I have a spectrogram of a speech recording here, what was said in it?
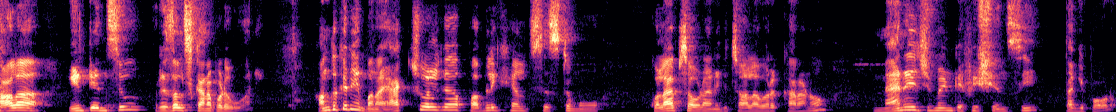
చాలా ఇంటెన్సివ్ రిజల్ట్స్ కనపడవు అని. అందుకని మన యాక్చువల్గా పబ్లిక్ హెల్త్ సిస్టము కొలాబ్స్ అవ్వడానికి చాలా వరకు కారణం మేనేజ్మెంట్ ఎఫిషియన్సీ తగ్గిపోవడం.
